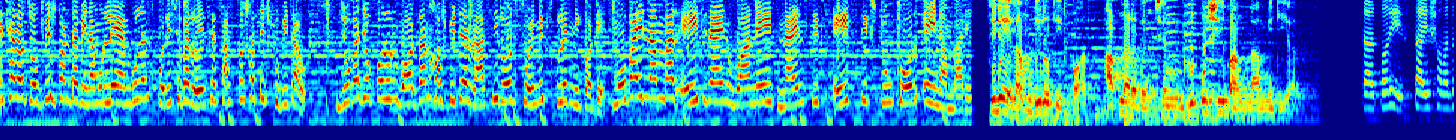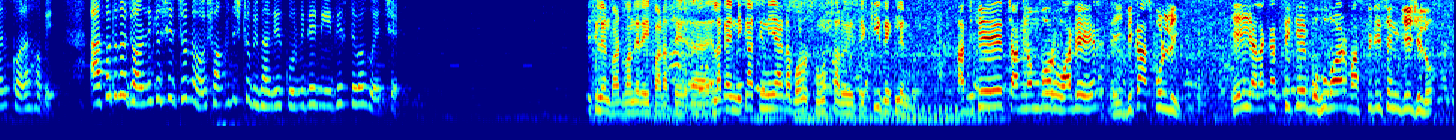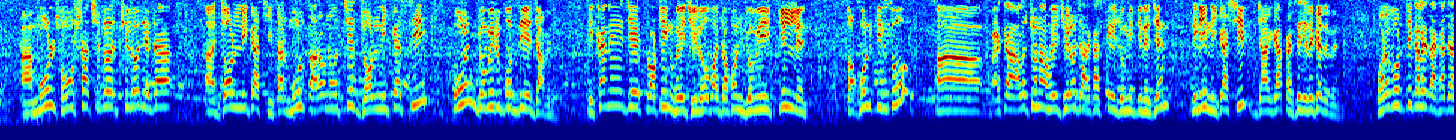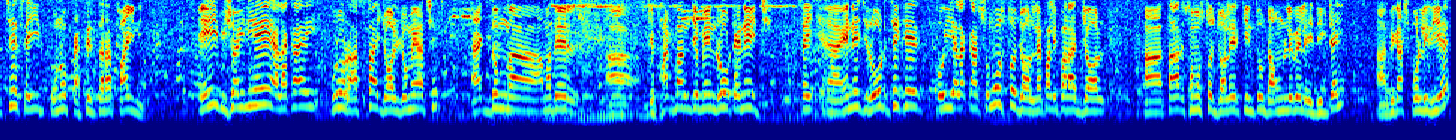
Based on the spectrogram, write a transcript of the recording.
এছাড়াও চব্বিশ ঘণ্টা বিনামূল্যে অ্যাম্বুলেন্স পরিষেবা রয়েছে স্বাস্থ্যসাথীর সুবিধাও। যোগাযোগ করুন বর্ধমান হসপিটাল রাঁচি রোড সৈনিক স্কুলের নিকটে। Mobile number eight nine one eight nine six eight six two four এই নাম্বারে। ফিরে এলাম বিরতির পর। আপনারা দেখছেন রূপসী বাংলা মিডিয়া। তারপরে স্থায়ী সমাধান করা হবে। আপাতত জল নিকাশের জন্য সংশ্লিষ্ট বিভাগের কর্মীদের নির্দেশ দেওয়া হয়েছে। ছিলেন ভাটবান্ধের এই পাড়াতে। এলাকায় নিকাশি নিয়ে একটা বড় সমস্যা রয়েছে কি দেখলেন? আজকে চার নম্বর ওয়ার্ডের এই বিকাশ পল্লী এই এলাকার থেকে বহুবার মাস পিটিশন গিয়েছিল। মূল সমস্যা ছিল ছিল যেটা আহ, জল নিকাশি। তার মূল কারণ হচ্ছে জল নিকাশি কোন জমির উপর দিয়ে যাবে। এখানে যে প্লটিং হয়েছিল বা যখন জমি কিনলেন তখন কিন্তু একটা আলোচনা হয়েছিল যার কাছ থেকে জমি কিনেছেন। তিনি নিকাশির জায়গা প্যাসেজ রেখে দেবেন। পরবর্তীকালে দেখা যাচ্ছে সেই কোনো প্যাসেজ তারা পায়নি। এই বিষয় নিয়ে এলাকায় পুরো রাস্তায় জল জমে আছে। একদম আমাদের যে ভাটবান যে মেন রোড এনএইচ সেই এনএইচ রোড থেকে ওই এলাকার সমস্ত জল নেপালি পাড়ার জল তার সমস্ত জলের কিন্তু ডাউন লেভেল এই দিকটাই বিকাশপল্লী দিয়ে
